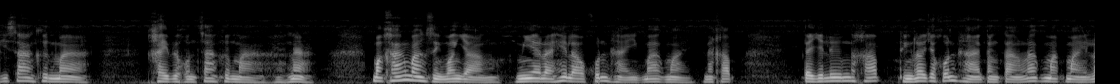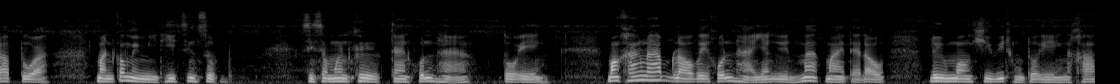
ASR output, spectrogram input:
ที่สร้างขึ้นมา ใครเป็นคนสร้างขึ้นมานะบางครั้งบางสิ่งบางอย่าง มีอะไรให้เราค้นหาอีกมากมายนะครับ แต่อย่าลืมนะครับ ถึงเราจะค้นหาต่างๆรากมากมายรอบตัว มันก็ไม่มีที่สิ้นสุด สิ่งสำคัญคือการค้นหาตัวเอง บางครั้งนะครับเราไปค้นหาอย่างอื่นมากมาย แต่เราลืมมองชีวิตของตัวเองนะครับ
